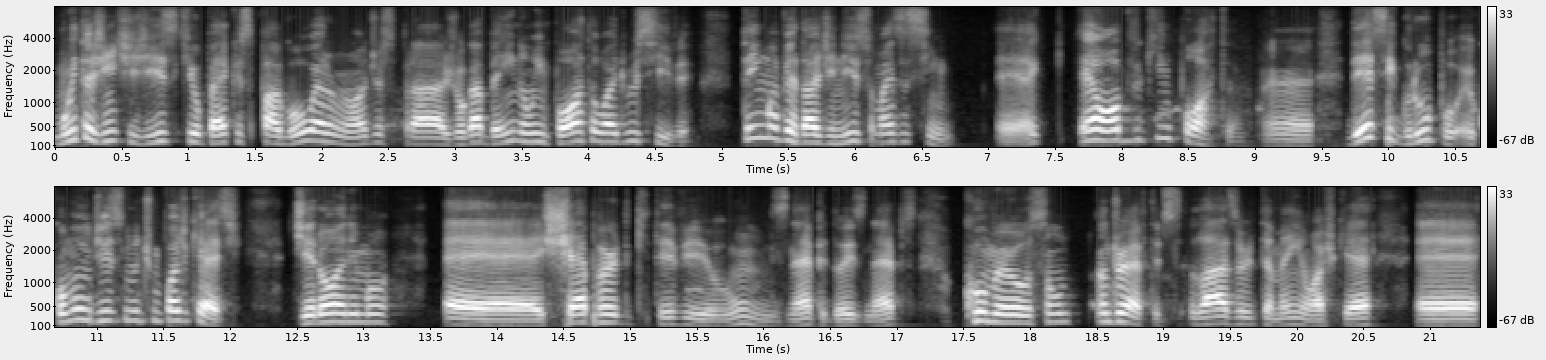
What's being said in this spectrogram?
muita gente diz que o Packers pagou o Aaron Rodgers para jogar bem, não importa o wide receiver. Tem uma verdade nisso, mas assim, é, é óbvio que importa. É, desse grupo, como eu disse no último podcast, Jerônimo, é, Shepard, que teve um snap, dois snaps, Kummerow são undrafted, Lazard também, eu acho que é, é,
